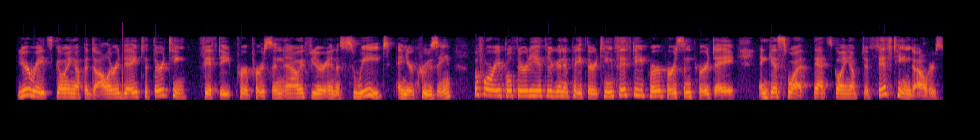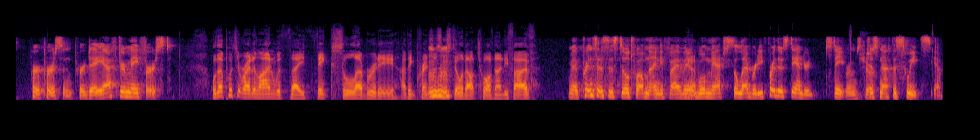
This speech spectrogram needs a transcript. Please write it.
your rate's going up a dollar a day to 1350 per person. Now if you're in a suite and you're cruising before april 30th you're going to pay 1350 per person per day. And guess what? That's going up to $15 per person per day after may 1st well that puts it right in line with i think celebrity. I think princess mm-hmm. is still about 1295 Princess is still twelve ninety five, and Yeah. it will match Celebrity for their standard staterooms, Sure. just not the suites. Yep.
